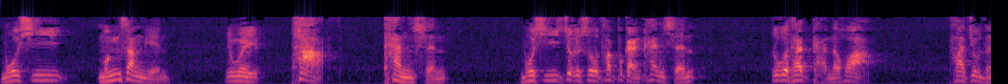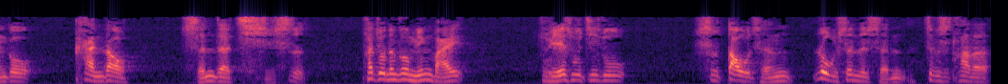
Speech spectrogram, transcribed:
摩西蒙上脸，因为怕看神。摩西这个时候他不敢看神。如果他敢的话，他就能够看到神的启示，他就能够明白主耶稣基督是道成肉身的神，这个是他的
